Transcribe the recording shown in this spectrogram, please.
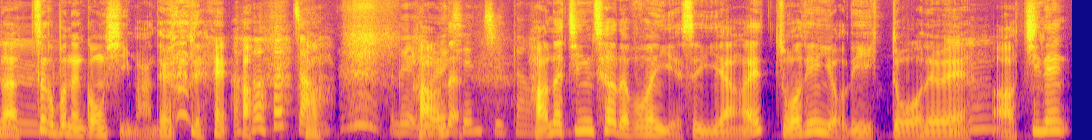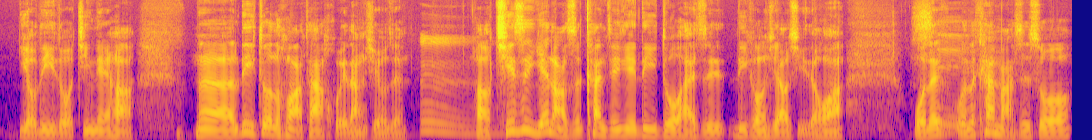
那这个不能恭喜嘛，对不对？好，涨，那先知道。好，那金策的部分也是一样，哎，昨天有利多，对不对？哦，今天有利多，今天哈，那利多的话，它回档修正。嗯，好，其实严老师看这些利多还是利空消息的话，我的我的看法是说，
